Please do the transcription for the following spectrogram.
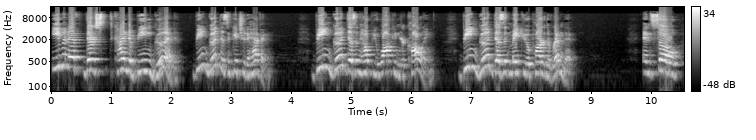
Even if there's kind of being good, being good doesn't get you to heaven. Being good doesn't help you walk in your calling. Being good doesn't make you a part of the remnant. And so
